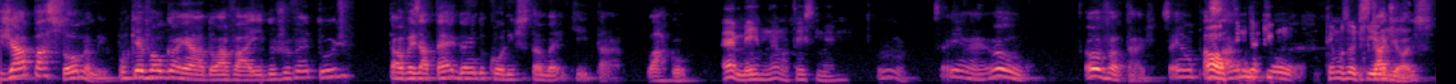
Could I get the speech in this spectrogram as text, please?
Já passou, meu amigo, porque vão ganhar do Havaí do Juventude, talvez até ganhe do Corinthians também, que tá, largou. É mesmo, né, mano? Tem isso mesmo. Hum, isso aí é ô, ô vantagem. Isso aí é um passado temos aqui um. Temos aqui, piscar de um, olhos.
